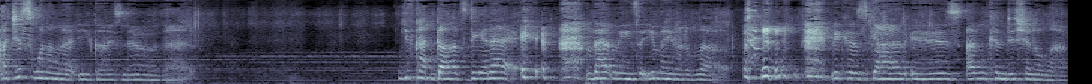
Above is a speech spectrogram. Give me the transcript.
I just want to let you guys know that you've got God's DNA. that means that you're made out of love. because God is unconditional love.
